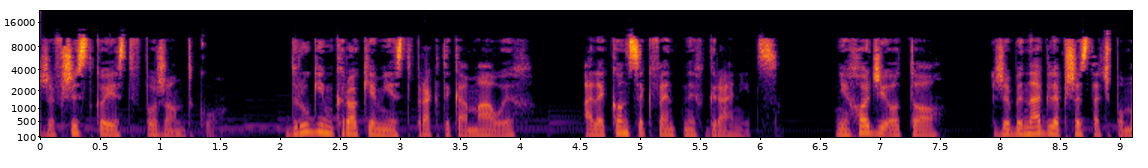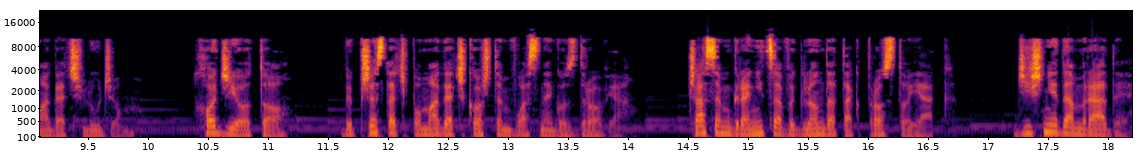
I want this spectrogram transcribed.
że wszystko jest w porządku. Drugim krokiem jest praktyka małych, ale konsekwentnych granic. Nie chodzi o to, żeby nagle przestać pomagać ludziom. Chodzi o to, by przestać pomagać kosztem własnego zdrowia. Czasem granica wygląda tak prosto jak: Dziś nie dam rady,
